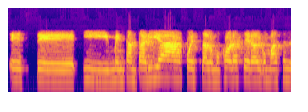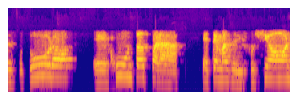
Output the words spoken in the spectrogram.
Este, y me encantaría, pues, a lo mejor hacer algo más en el futuro, eh, juntos para eh, temas de difusión,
